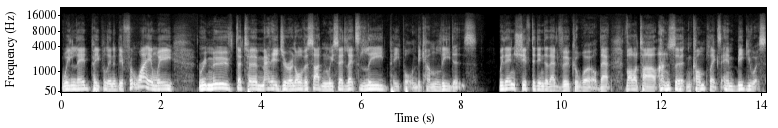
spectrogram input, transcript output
we led people in a different way and we removed the term manager and all of a sudden we said, let's lead people and become leaders. We then shifted into that VUCA world, that volatile, uncertain, complex, ambiguous,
